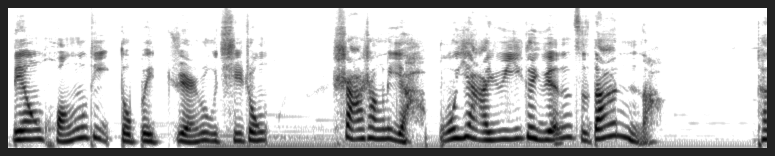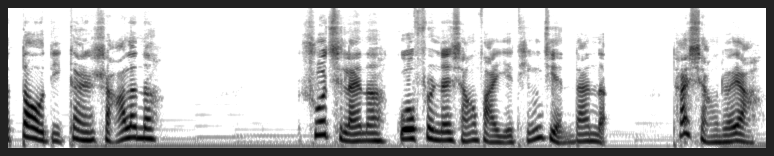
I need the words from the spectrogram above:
连皇帝都被卷入其中，杀伤力啊，不亚于一个原子弹呐！她到底干啥了呢？说起来呢，郭夫人的想法也挺简单的。她想着呀，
